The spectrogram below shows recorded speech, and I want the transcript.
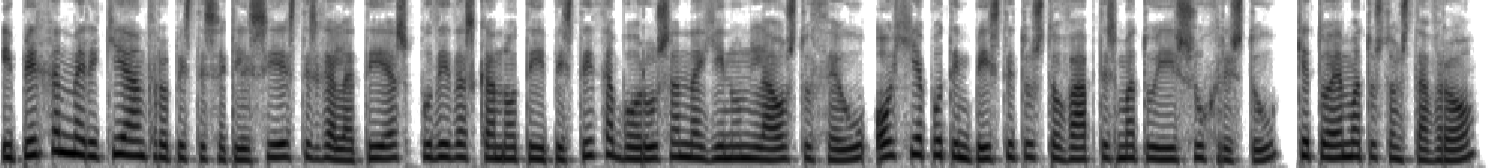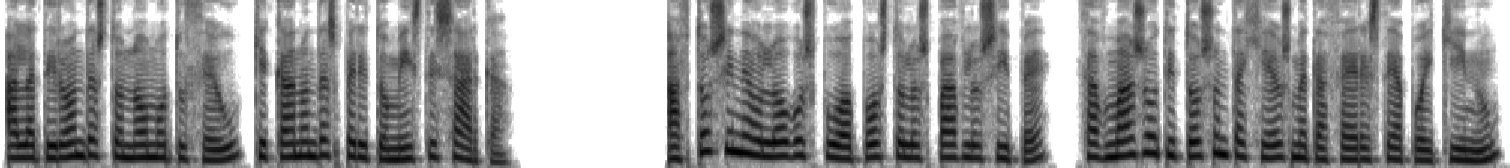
Υπήρχαν μερικοί άνθρωποι στις εκκλησίες της Γαλατείας που δίδασκαν ότι οι πιστοί θα μπορούσαν να γίνουν λαός του Θεού όχι από την πίστη τους στο βάπτισμα του Ιησού Χριστού και το αίμα τους στον Σταυρό, αλλά τηρώντας τον νόμο του Θεού και κάνοντας περιτομή στη σάρκα. Αυτός είναι ο λόγος που ο Απόστολος Παύλος είπε: Θαυμάζω ότι τόσον ταχαίως μεταφέρεστε από εκείνου,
